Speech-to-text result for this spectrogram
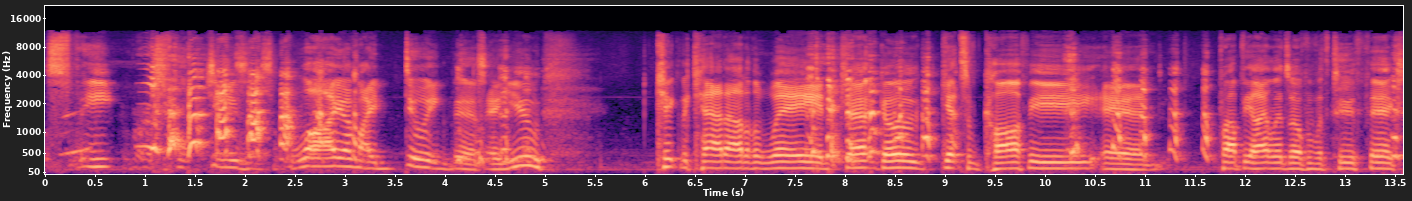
"Sweet Jesus, why am I doing this?" And you kick the cat out of the way and tra- go get some coffee and prop the eyelids open with toothpicks.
